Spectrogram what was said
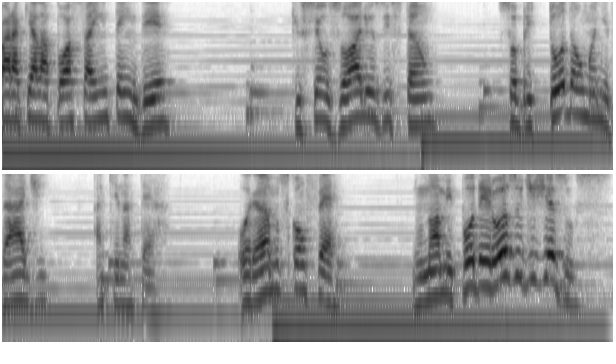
para que ela possa entender que os seus olhos estão sobre toda a humanidade aqui na terra. Oramos com fé, no nome poderoso de Jesus,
